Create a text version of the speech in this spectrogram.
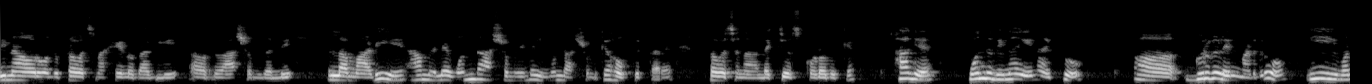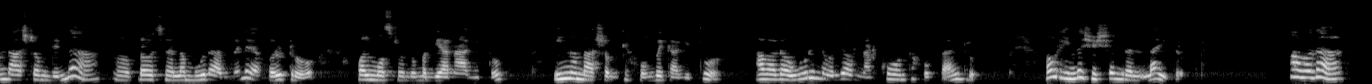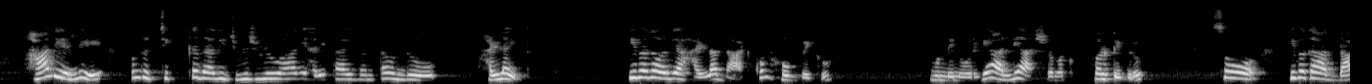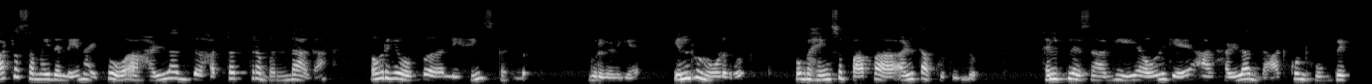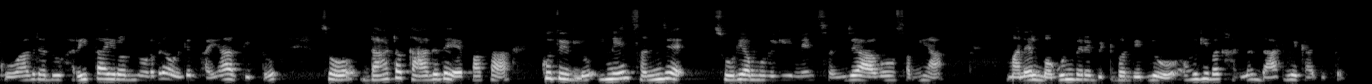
ದಿನ ಅವರು ಒಂದು ಪ್ರವಚನ ಹೇಳೋದಾಗ್ಲಿ, ಅವ್ರದ್ದು ಆಶ್ರಮದಲ್ಲಿ ಎಲ್ಲ ಮಾಡಿ ಆಮೇಲೆ ಒಂದು ಆಶ್ರಮದಿಂದ ಇನ್ನೊಂದು ಆಶ್ರಮಕ್ಕೆ ಹೋಗ್ತಿರ್ತಾರೆ ಪ್ರವಚನ ಲೆಕ್ಚರ್ಸ್ ಕೊಡೋದಕ್ಕೆ. ಹಾಗೆ ಒಂದು ದಿನ ಏನಾಯ್ತು, ಆ, ಗುರುಗಳು ಏನ್ ಮಾಡಿದ್ರು, ಈ ಒಂದು ಆಶ್ರಮದಿಂದ ಪ್ರವಚನ ಎಲ್ಲ ಮುಗಿದಾದ್ಮೇಲೆ ಹೊರಟರು. ಆಲ್ಮೋಸ್ಟ್ ಒಂದು ಮಧ್ಯಾಹ್ನ ಆಗಿತ್ತು. ಇನ್ನೊಂದು ಆಶ್ರಮಕ್ಕೆ ಹೋಗ್ಬೇಕಾಗಿತ್ತು. ಆವಾಗ ಊರಿಂದ ಅವ್ರಿಗೆ ಅವ್ರು ನಡ್ಕೊಂತ ಹೋಗ್ತಾ ಇದ್ರು. ಅವ್ರ ಹಿಂದೆ ಶಿಷ್ಯಂದ್ರೆಲ್ಲ ಇದ್ರು. ಆವಾಗ ಹಾದಿಯಲ್ಲಿ ಒಂದು ಚಿಕ್ಕದಾಗಿ ಜುಳು ಜುಳುವಾಗಿ ಹರಿತಾ ಇದ್ದಂತ ಒಂದು ಹಳ್ಳ ಇತ್ತು. ಇವಾಗ ಅವ್ರಿಗೆ ಹಳ್ಳ ದಾಟ್ಕೊಂಡು ಹೋಗ್ಬೇಕು. ಮುಂದಿನ ಊರಿಗೆ ಅಲ್ಲಿ ಆಶ್ರಮಕ್ಕೆ ಹೊರಟಿದ್ರು. ಸೊ ಇವಾಗ ದಾಟೋ ಸಮಯದಲ್ಲಿ ಏನಾಯ್ತು, ಆ ಹಳ್ಳದ ಹತ್ತತ್ರ ಬಂದಾಗ ಅವ್ರಿಗೆ ಒಬ್ಬ ಅಲ್ಲಿ ಹೆಂಗ್ಸ್ ಕಂಡು ಗುರುಗಳಿಗೆ. ಎಲ್ಲರೂ ನೋಡಿದ್ರು, ಒಬ್ಬ ಹೆಂಗಸು ಪಾಪ ಅಳ್ತಾ ಕೂತಿದ್ಲು. ಹೆಲ್ಪ್ಲೆಸ್ ಆಗಿ ಅವಳಿಗೆ ಆ ಹಳ್ಳ ದಾಟ್ಕೊಂಡು ಹೋಗ್ಬೇಕು, ಆದ್ರೆ ಅದು ಹರಿತಾ ಇರೋದ್ ನೋಡಿದ್ರೆ ಅವಳಿಗೆ ಭಯ ಆಗ್ತಿತ್ತು. ಸೊ ದಾಟೋಕಾಗದೆ ಪಾಪ ಕೂತಿದ್ಲು. ಇನ್ನೇನ್ ಸಂಜೆ ಸೂರ್ಯ ಮುಳುಗಿ ಇನ್ನೇನ್ ಸಂಜೆ ಆಗೋ ಸಮಯ ಮನೇಲಿ ಮಗುನ್ ಬೇರೆ ಬಿಟ್ಟು ಬಂದಿದ್ಲು ಅವಳಿಗೆ ಇವಾಗ ಹಳ್ಳ ದಾಟಬೇಕಾಗಿತ್ತು.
